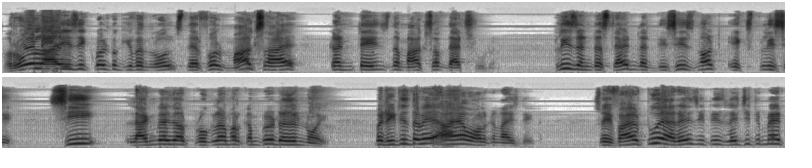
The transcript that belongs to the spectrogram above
roll i is equal to given rolls therefore marks i contains the marks of that student. Please understand that this is not explicit C language or program or computer does not know it, but it is the way I have organized data. So, if I have two arrays it is legitimate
